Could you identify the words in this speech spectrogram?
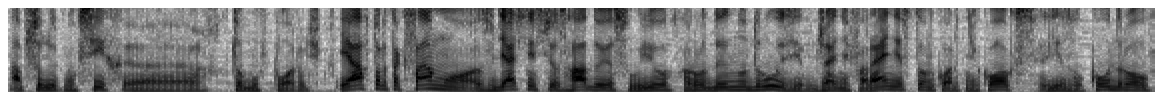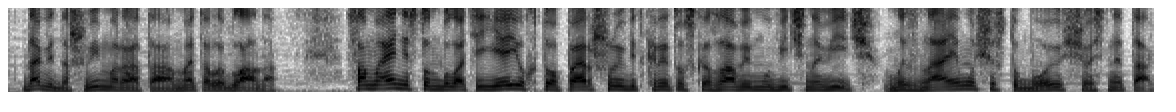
абсолютно всіх, е, хто був поруч. І автор так само з вдячністю згадує свою родину друзів: Дженніфер Еністон, Кортні Кокс, Лізу Кудров, Давіда Швімера та Мета Леблана. Саме Еністон була тією, хто першою відкрито сказав йому віч на віч: ми знаємо, що з тобою щось не так.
